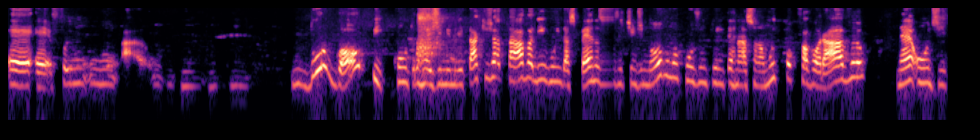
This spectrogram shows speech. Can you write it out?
é, é, foi um, um, um, um, duro golpe contra o regime militar que já estava ali ruim das pernas. Você tinha de novo uma conjuntura internacional muito pouco favorável, né, onde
